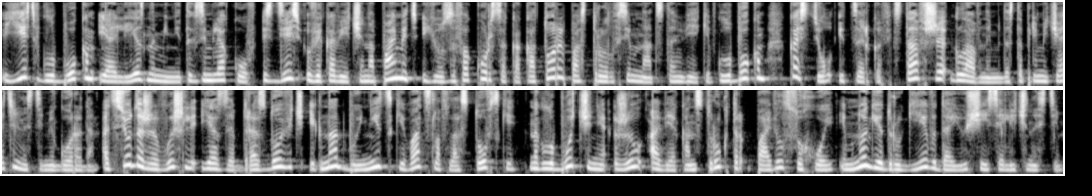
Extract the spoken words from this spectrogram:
Есть в Глубоком и аллея знаменитых земляков. Здесь увековечена память Юзефа Корсака, который построил в 17 веке в Глубоком костел и церковь, ставшие главными достопримечательностями города. Отсюда же вышли Язеп Дроздович, Игнат Буйницкий, Вацлав Ластовский. На Глубочине жил авиаконструктор Павел Сухой и многие другие выдающиеся личности.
